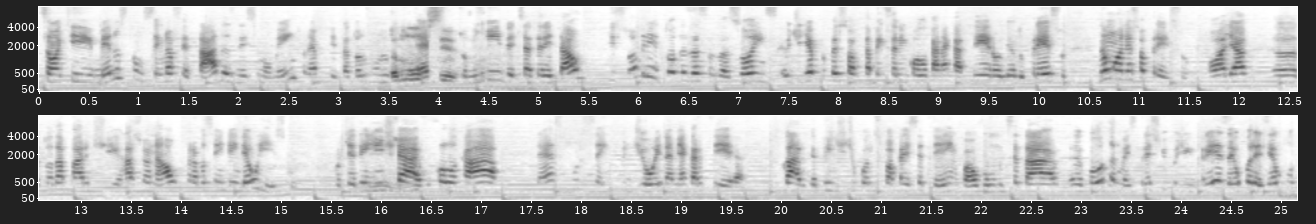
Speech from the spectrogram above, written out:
são a que menos estão sendo afetadas nesse momento, né? Porque está todo mundo, todo mundo é, consumindo, etc. e tal. E sobre todas essas ações, eu diria para o pessoal que está pensando em colocar na carteira, olhando o preço, não olha só preço, olha uh, toda a parte racional para você entender o risco. Porque tem gente que, ah, vou colocar 10% de oi na minha carteira. Claro, depende de quantos papéis você tem, qual volume que você está uh, colocando, mas para esse tipo de empresa, eu, por exemplo,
